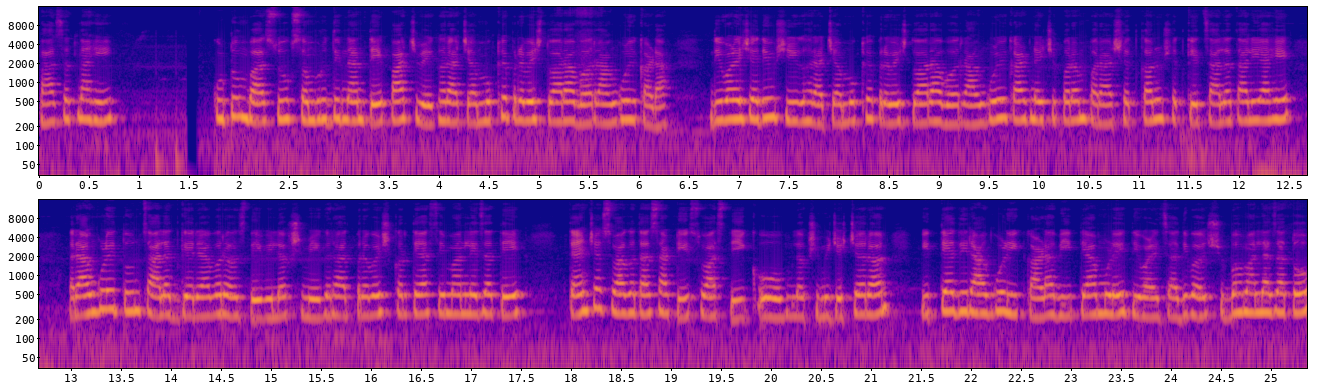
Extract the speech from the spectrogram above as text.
भासत नाही. कुटुंबात सुख समृद्धी नांदते. पाचवे घराच्या मुख्य प्रवेशद्वारावर रांगोळी काढा. दिवाळीच्या दिवशी घराच्या मुख्य प्रवेशद्वारावर रांगोळी काढण्याची परंपरा शतकानुशतके चालत आली आहे. रांगोळीतून चालत गेल्यावरच देवी लक्ष्मी घरात प्रवेश करते असे मानले जाते. त्यांच्या स्वागतासाठी स्वास्तिक ओम लक्ष्मीचे चरण इत्यादी रांगोळी काढावी त्यामुळे दिवाळीचा दिवस शुभ मानला जातो.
